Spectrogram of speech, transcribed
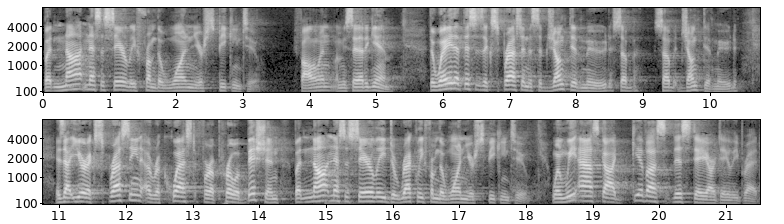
but not necessarily from the one you're speaking to. Following? Let me say that again. The way that this is expressed in the subjunctive mood, sub, subjunctive mood, is that you're expressing a request for a prohibition, but not necessarily directly from the one you're speaking to. When we ask God, give us this day our daily bread,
